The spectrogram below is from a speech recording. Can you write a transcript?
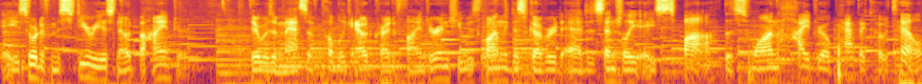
a sort of mysterious note behind her. There was a massive public outcry to find her, and she was finally discovered at essentially a spa, the Swan Hydropathic Hotel,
